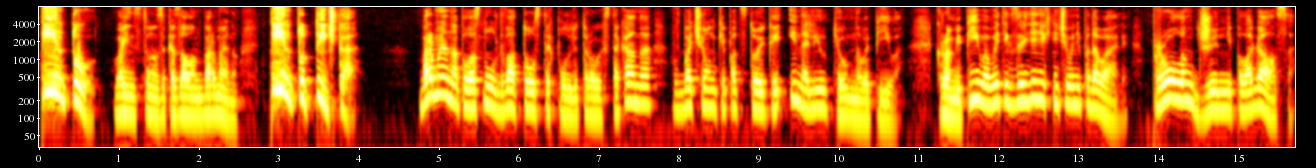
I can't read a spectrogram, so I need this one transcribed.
«Пинту!» – воинственно заказал он бармену. «Пинту, тычка!» Бармен ополоснул два толстых полулитровых стакана в бочонке под стойкой и налил темного пива. Кроме пива в этих заведениях ничего не подавали. Пролом джин не полагался,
